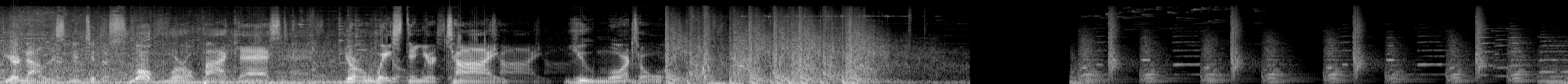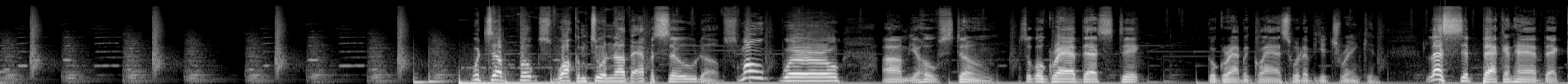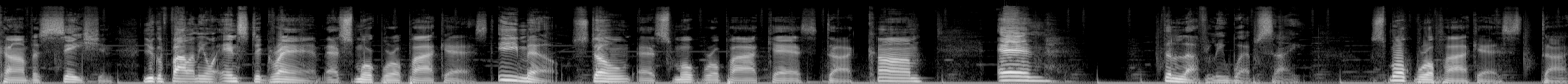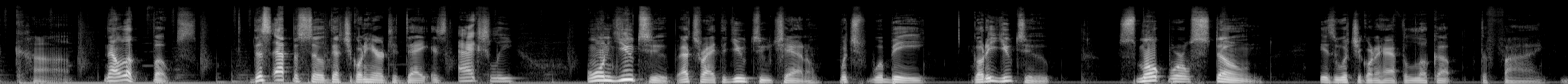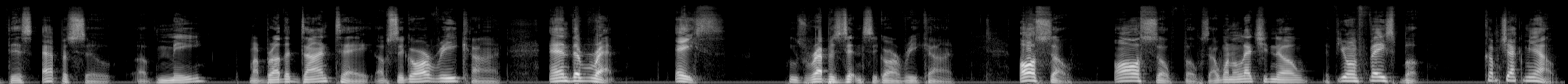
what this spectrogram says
If you're not listening to the Smoke World podcast, you're wasting your time, you mortal. What's up, folks? Welcome to another episode of Smoke World. I'm your host, Stone. So go grab that stick, go grab a glass, whatever you're drinking. Let's sit back and have that conversation. You can follow me on Instagram at Smoke World Podcast. Email stone at smokeworldpodcast.com and the lovely website, smokeworldpodcast.com. Now, look, folks, this episode that you're going to hear today is actually on YouTube. That's right, the YouTube channel, which will be go to YouTube. Smoke World Stone is what you're going to have to look up to find this episode of me, my brother Dantae of Cigar Recon, and the rep, Ace, who's representing Cigar Recon. Also, also, folks, I want to let you know if you're on Facebook, come check me out.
